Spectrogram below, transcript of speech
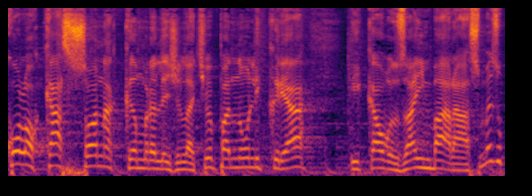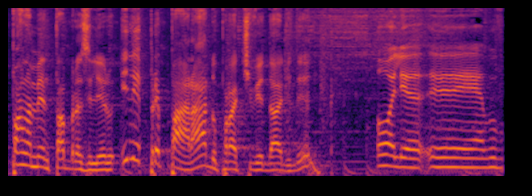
colocar só na Câmara Legislativa para não lhe criar e causar embaraço. Mas o parlamentar brasileiro, ele é preparado para a atividade dele? Olha, é, vou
